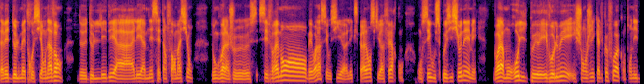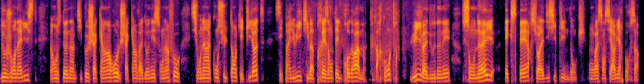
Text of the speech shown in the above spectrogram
va être de le mettre aussi en avant, de, l'aider à aller amener cette information. Donc voilà, c'est vraiment, ben voilà, c'est aussi euh, l'expérience qui va faire qu'on sait où se positionner. Mais voilà, mon rôle, il peut évoluer et changer quelquefois. Quand on est deux journalistes, ben on se donne un petit peu chacun un rôle, chacun va donner son info. Si on a un consultant qui est pilote, c'est pas lui qui va présenter le programme. Par contre, lui, il va nous donner son œil expert sur la discipline. Donc, on va s'en servir pour ça.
